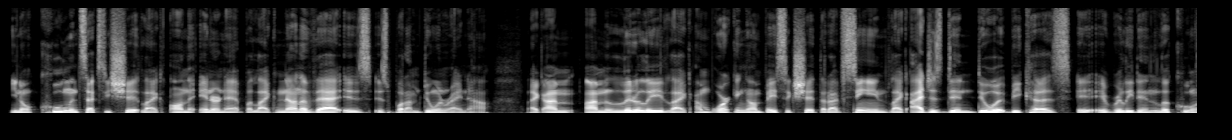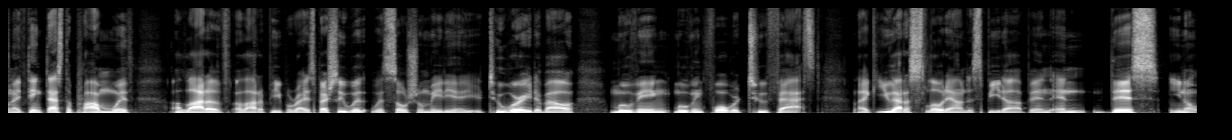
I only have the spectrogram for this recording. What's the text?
you know, cool and sexy shit like on the internet, but like none of that is is what I'm doing right now. Like I'm I'm literally like I'm working on basic shit that I've seen. Like I just didn't do it because it, it really didn't look cool. And I think that's the problem with a lot of a lot of people, right? Especially with with social media. You're too worried about moving moving forward too fast. Like you got to slow down to speed up. And and this, you know,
